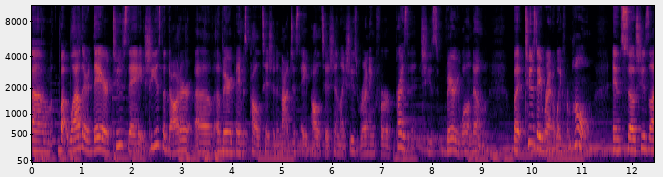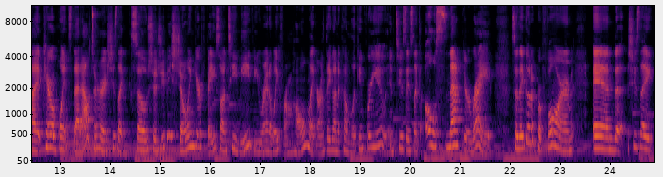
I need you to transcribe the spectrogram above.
Um, but while they're there, Tuesday, she is the daughter of a very famous politician, and not just a politician. Like she's running for president. She's very well known. But Tuesday ran away from home. And so she's like, Carol points that out to her. She's like, So should you be showing your face on TV if you ran away from home? Like, aren't they going to come looking for you? And Tuesday's like, Oh, snap, you're right. So they go to perform. And she's like,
